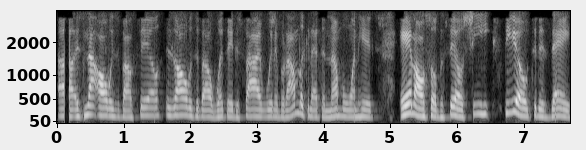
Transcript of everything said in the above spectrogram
uh, it's not always about sales. It's always about what they decide with it. But I'm looking at the number one hits and also the sales. She still, to this day,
